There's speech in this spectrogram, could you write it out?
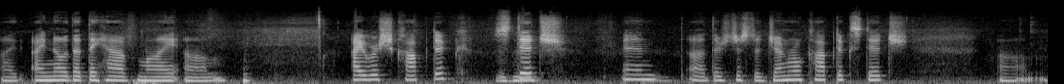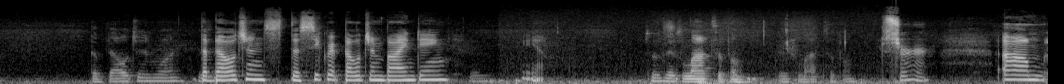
I I know that they have my um, Irish Coptic stitch, and uh, there's just a general Coptic stitch. Um, The Belgian one. the Belgians, the secret Belgian binding. Yeah. So there's lots of them. There's lots of them. Sure. Um,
